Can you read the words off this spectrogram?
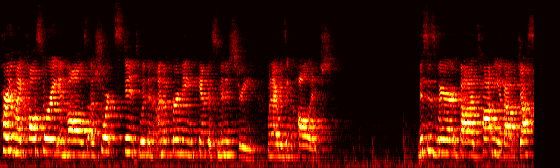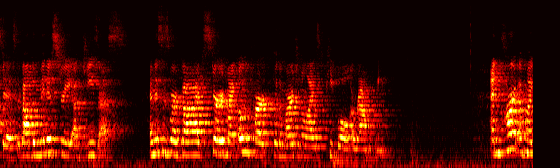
Part of my call story involves a short stint with an unaffirming campus ministry when I was in college. This is where God taught me about justice, about the ministry of Jesus. And this is where God stirred my own heart for the marginalized people around me. And part of my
